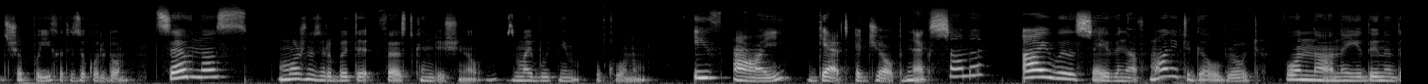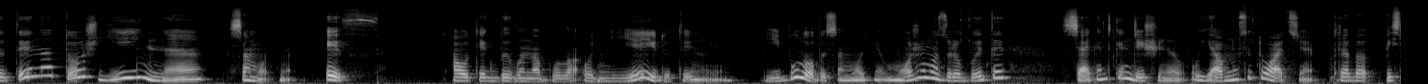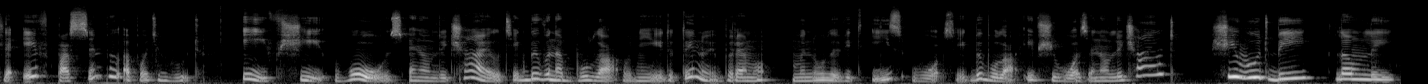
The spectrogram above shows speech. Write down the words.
щоб поїхати за кордон. Це в нас можна зробити first conditional з майбутнім уклоном. If I get a job next summer, I will save enough money to go abroad. Вона не єдина дитина, тож їй не самотньо. If. А от якби вона була однією дитиною, їй було би самотньо, можемо зробити second conditional уявну ситуацію. Треба після if past simple, а потім would. If she was an only child, якби вона була однією дитиною, беремо минуле від is was. Якби була, if she was an only child, she would be lonely.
